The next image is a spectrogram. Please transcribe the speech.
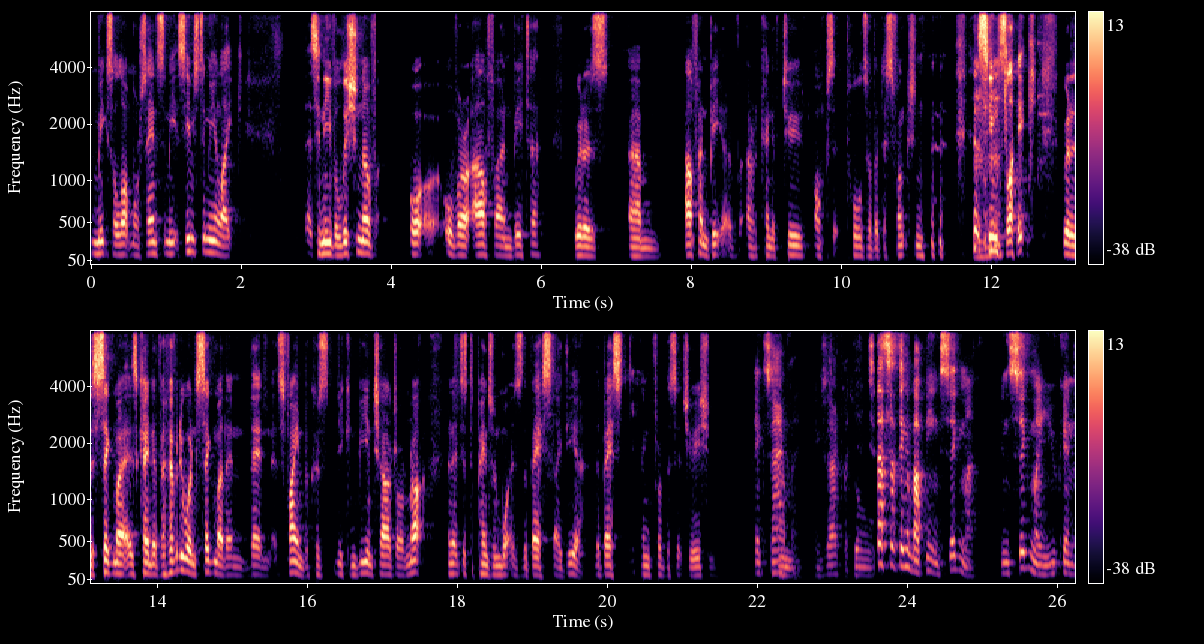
makes a lot more sense to me. It seems to me like it's an evolution of o- over alpha and beta, whereas um, alpha and beta are kind of two opposite poles of a dysfunction. it mm-hmm. seems like Whereas Sigma is kind of if everyone's Sigma, then then it's fine because you can be in charge or not, and it just depends on what is the best idea, the best thing for the situation. Exactly, um, exactly. So, that's the thing about being Sigma. In Sigma, you can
